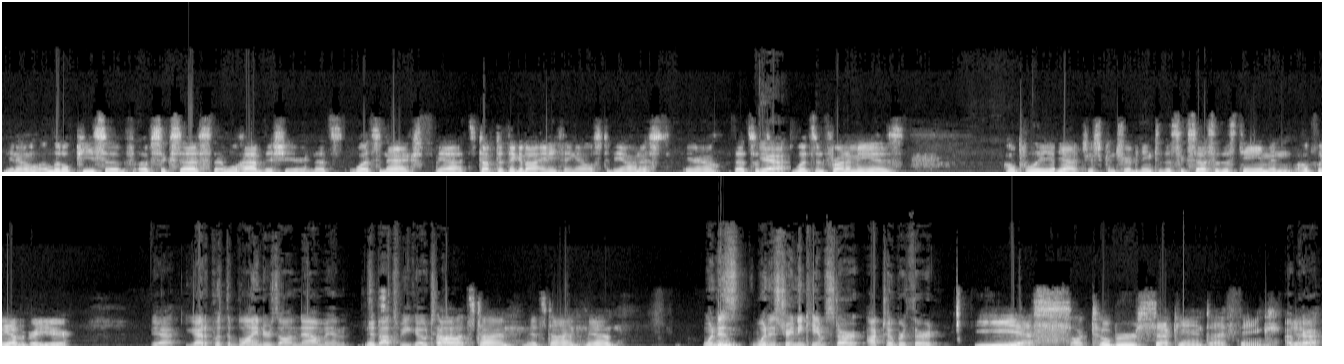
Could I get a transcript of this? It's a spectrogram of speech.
you know, a little piece of, of success that we'll have this year. That's what's next. Yeah. It's tough to think about anything else, to be honest. You know, that's what's, yeah. what's in front of me is hopefully, yeah, just contributing to the success of this team and hopefully have a great year. Yeah. You got to put the blinders on now, man. It's, it's about to be go time. Oh, it's time. It's time. Yeah. When does, when does training camp start? October 3rd? Yes, October 2nd, I think. Okay. Yeah,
